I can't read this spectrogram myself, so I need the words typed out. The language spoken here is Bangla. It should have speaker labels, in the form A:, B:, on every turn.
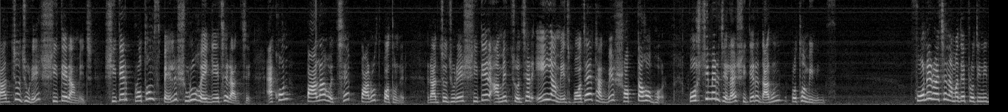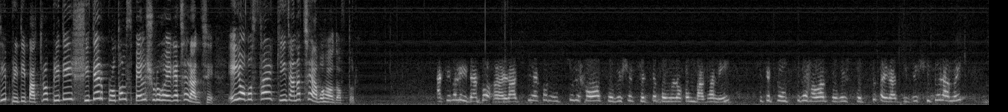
A: রাজ্য জুড়ে শীতের আমেজ। শীতের প্রথম স্পেল শুরু হয়ে গিয়েছে রাজ্যে। এখন পালা হচ্ছে পারদ পতনের। রাজ্য জুড়ে শীতের আমেজ চলছে আর এই আমেজ বজায় থাকবে সপ্তাহভর। পশ্চিমের জেলায় শীতের দারুণ প্রথম ইনিংস ফোনে রয়েছেন আমাদের প্রতিনিধি প্রীতি পাত্র। প্রীতি, শীতের প্রথম স্পেল শুরু হয়ে গেছে রাজ্যে। এই অবস্থায় কি জানাচ্ছে আবহাওয়া দপ্তর?
B: একেবারেই দেখো রাজ্যে এখন উত্তরে হাওয়া প্রবেশের ক্ষেত্রে কোনো রকম বাধা নেই। সেক্ষেত্রে উত্তরে হাওয়ার প্রবেশ করছে, তাই রাজ্যে যে শীতের আমেজ,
